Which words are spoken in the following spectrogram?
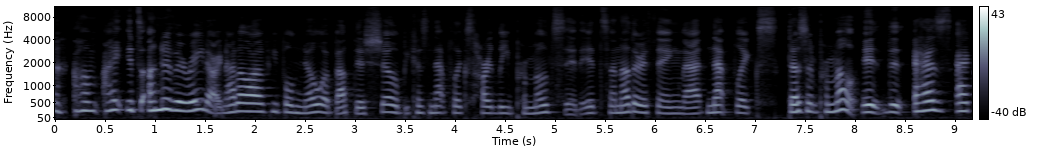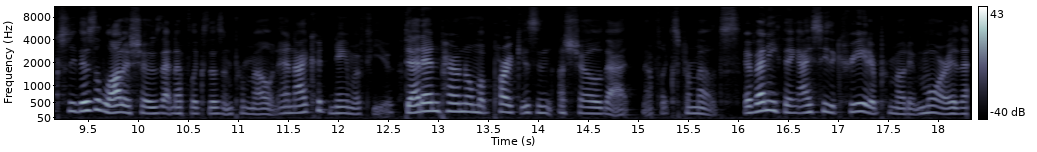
um I it's under the radar. Not a lot of people know about this show because Netflix hardly promotes it. It's another thing that Netflix doesn't promote. It, it has actually there's a lot of shows that Netflix doesn't promote and I could name a few. Dead End Paranormal Park isn't a show that Netflix promotes. If anything, I see the creator promote it more than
